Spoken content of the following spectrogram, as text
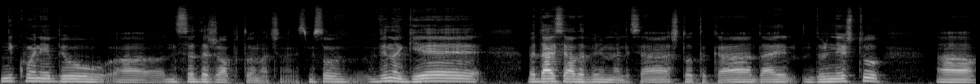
никога не е бил, а, не се е държал по този начин. Нали? Смисъл, винаги е, бе дай сега да видим, нали, сега, що така, дай, дори нещо, а,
